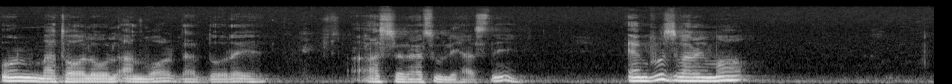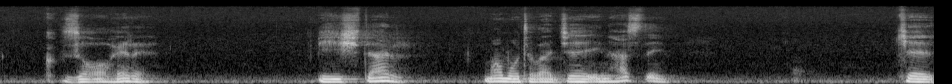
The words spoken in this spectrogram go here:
اون مطالع الانوار در دوره عصر رسولی هستیم امروز برای ما ظاهره بیشتر ما متوجه این هستیم که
